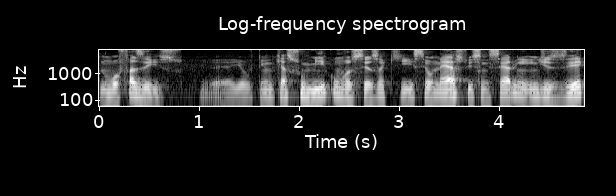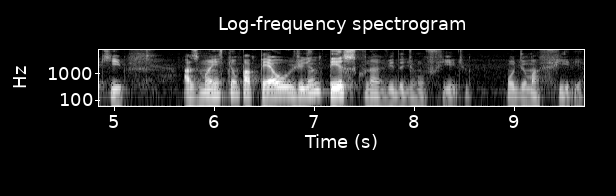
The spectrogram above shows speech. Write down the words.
não vou fazer isso. É, eu tenho que assumir com vocês aqui, ser honesto e sincero em dizer que as mães têm um papel gigantesco na vida de um filho ou de uma filha.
